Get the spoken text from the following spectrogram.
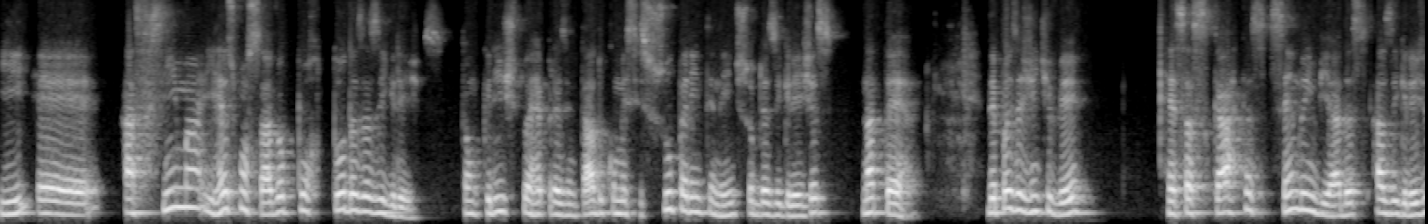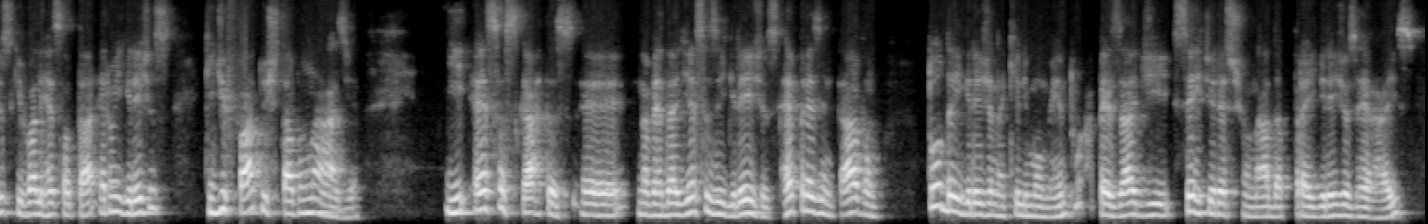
e é acima e responsável por todas as igrejas. Então, Cristo é representado como esse superintendente sobre as igrejas na terra. Depois a gente vê essas cartas sendo enviadas às igrejas, que vale ressaltar, eram igrejas que de fato estavam na Ásia. E essas cartas, é, na verdade, essas igrejas representavam toda a igreja naquele momento, apesar de ser direcionada para igrejas reais,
